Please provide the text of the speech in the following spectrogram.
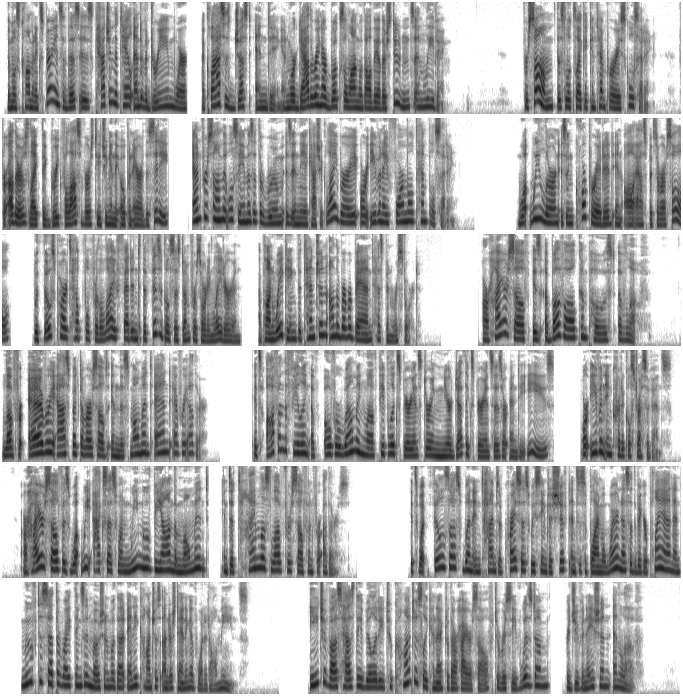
The most common experience of this is catching the tail end of a dream where a class is just ending and we're gathering our books along with all the other students and leaving. For some, this looks like a contemporary school setting. For others, like the Greek philosophers teaching in the open air of the city, and for some, it will seem as if the room is in the Akashic Library or even a formal temple setting. What we learn is incorporated in all aspects of our soul, with those parts helpful for the life fed into the physical system for sorting later, and upon waking, the tension on the rubber band has been restored. Our higher self is above all composed of love love for every aspect of ourselves in this moment and every other. It's often the feeling of overwhelming love people experience during near death experiences or NDEs, or even in critical stress events. Our higher self is what we access when we move beyond the moment into timeless love for self and for others. It's what fills us when, in times of crisis, we seem to shift into sublime awareness of the bigger plan and move to set the right things in motion without any conscious understanding of what it all means. Each of us has the ability to consciously connect with our higher self to receive wisdom, rejuvenation, and love.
